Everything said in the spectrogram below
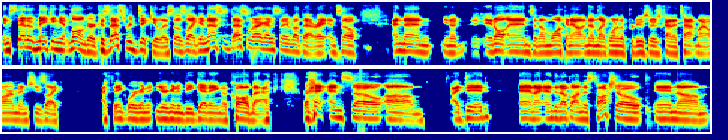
instead of making it longer because that's ridiculous. I was like, and that's that's what I got to say about that, right? And so and then, you know, it all ends and I'm walking out and then like one of the producers kind of tapped my arm and she's like, I think we're going to you're going to be getting a call back, right? And so um I did and I ended up on this talk show in um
